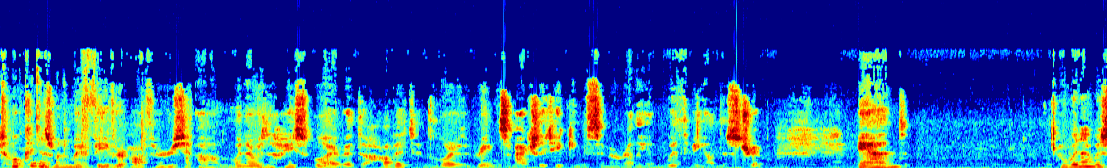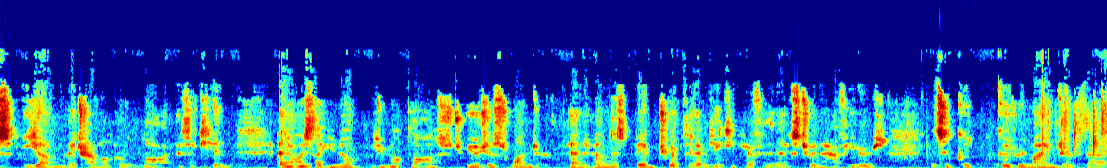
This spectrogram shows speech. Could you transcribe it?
Tolkien is one of my favorite authors. Um, when I was in high school, I read The Hobbit and The Lord of the Rings. I'm actually taking the Silmarillion with me on this trip. And when I was young, I traveled a lot as a kid. And I always thought, you know, you're not lost, you just wander. And on this big trip that I'm taking here for the next two and a half years, it's a good, good reminder of that.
